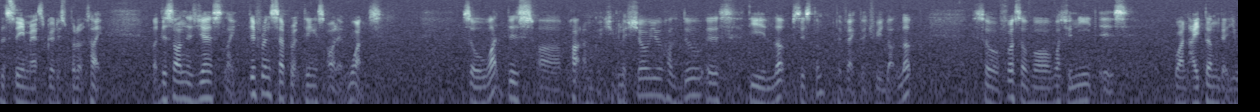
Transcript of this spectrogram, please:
the same as greatest prototype but this one is just like different separate things all at once. So what this uh, part I'm actually going to show you how to do is the lerp system the Vector3.Lerp so first of all what you need is one item that you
